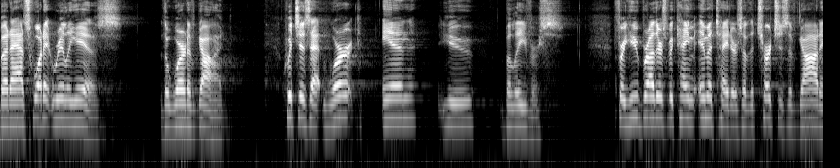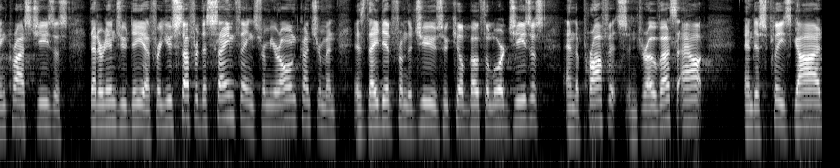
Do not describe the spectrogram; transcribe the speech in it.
but as what it really is the Word of God, which is at work in you believers. For you, brothers, became imitators of the churches of God in Christ Jesus that are in Judea. For you suffered the same things from your own countrymen as they did from the Jews who killed both the Lord Jesus and the prophets and drove us out and displeased God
